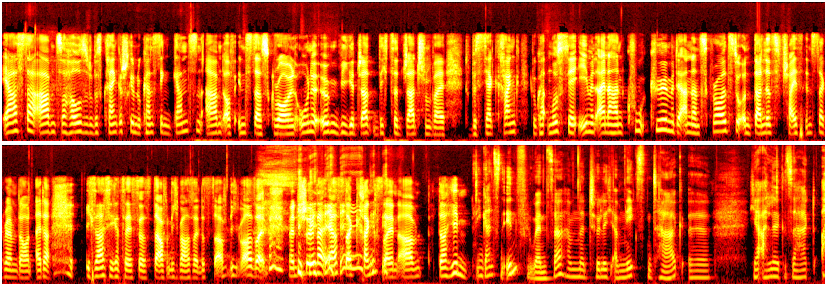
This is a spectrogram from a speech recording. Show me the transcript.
erster Abend zu Hause, du bist krankgeschrieben, du kannst den ganzen Abend auf Insta scrollen, ohne irgendwie dich zu judgen, weil du bist ja krank, du musst ja eh mit einer Hand kühlen, mit der anderen scrollst du und dann ist scheiß Instagram down. Alter, ich saß die ganze Zeit, das darf nicht wahr sein, das darf nicht wahr sein. Mein schöner erster Kranksein-Abend dahin. die ganzen Influencer haben natürlich am nächsten Tag äh, ja alle gesagt, oh,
